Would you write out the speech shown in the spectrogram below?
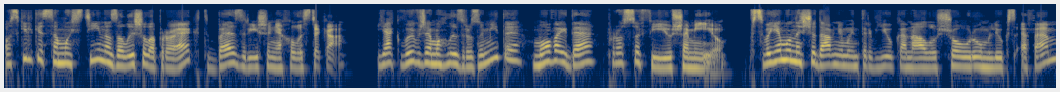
оскільки самостійно залишила проект без рішення холостяка. Як ви вже могли зрозуміти, мова йде про Софію Шамію. В своєму нещодавньому інтерв'ю каналу Showroom Lux FM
